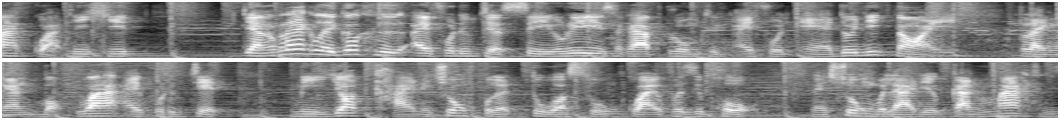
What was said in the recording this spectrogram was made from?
มากกว่าที่คิด อย่างแรกเลยก็คือ iPhone 17 Series นะครับรวมถึง iPhone Air ด้วยนิดหน่อย รายงานบอกว่า iPhone 17 มียอดขายในช่วงเปิดตัวสูงกว่า iPhone 16 ในช่วงเวลาเดียวกันมากถึง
